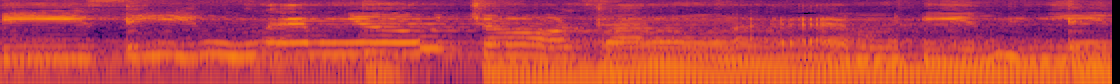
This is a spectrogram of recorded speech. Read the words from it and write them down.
thì xin em nhớ cho rằng em hiền nhiên.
